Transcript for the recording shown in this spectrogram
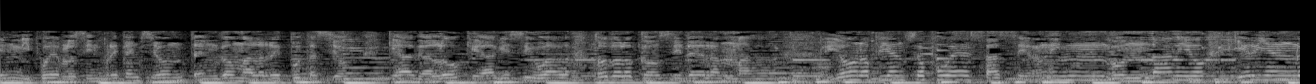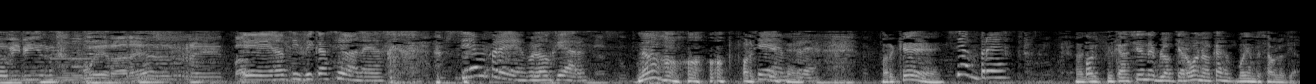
En mi pueblo sin pretensión tengo mala reputación, que haga lo que haga es igual, todo lo consideran mal. Yo no pienso pues hacer ningún daño, queriendo vivir fuera del rebaño. Eh, notificaciones. Siempre bloquear. No, ¿por Siempre. qué? ¿Por qué? Siempre. Notificaciones, bloquear. Bueno, acá voy a empezar a bloquear.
